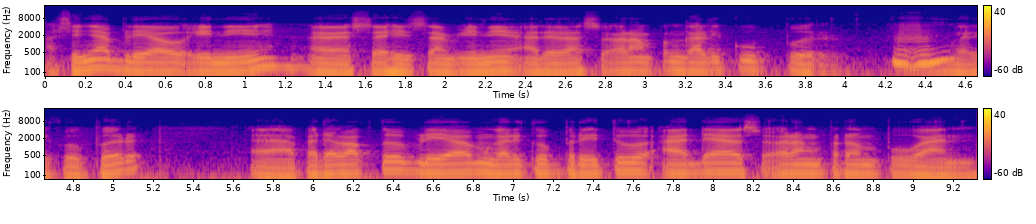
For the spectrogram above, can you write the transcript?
Aslinya beliau ini uh, Syekh Hisam ini adalah seorang penggali kubur. Hmm. Penggali kubur Nah, pada waktu beliau menggali kubur itu ada seorang perempuan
